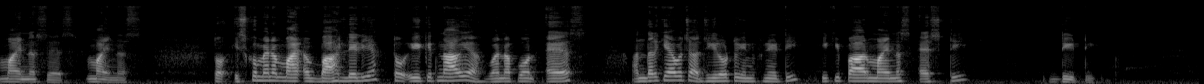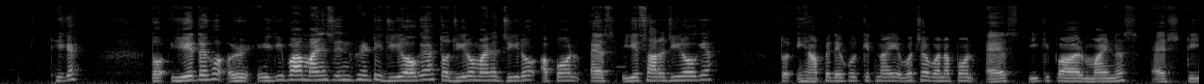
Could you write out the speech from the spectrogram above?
माइनस एस माइनस तो इसको मैंने बाहर ले लिया तो ये कितना आ गया? वन अपॉन एस अंदर क्या बचा? ज़ीरो टू इन्फिनिटी, ई की power minus s t d t. ठीक है? तो ये देखो, ई की पावर माइनस इन्फिनिटी ज़ीरो हो गया तो zero minus zero upon s, ये सारा ज़ीरो हो गया। तो यहाँ पे देखो कितना ये बचा? वन अपॉन एस, ई की power minus s t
